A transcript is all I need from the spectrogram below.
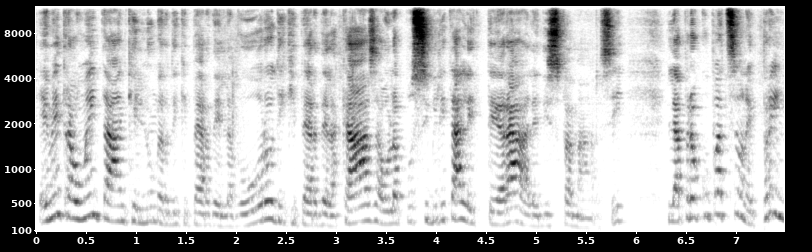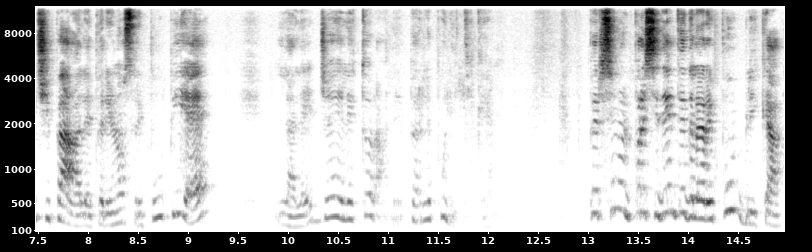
e mentre aumenta anche il numero di chi perde il lavoro, di chi perde la casa o la possibilità letterale di sfamarsi, la preoccupazione principale per i nostri pupi è la legge elettorale per le politiche. Persino il Presidente della Repubblica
